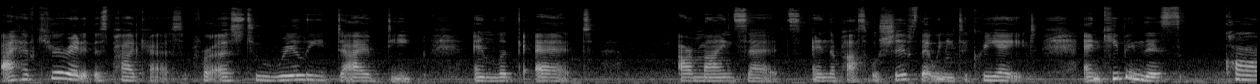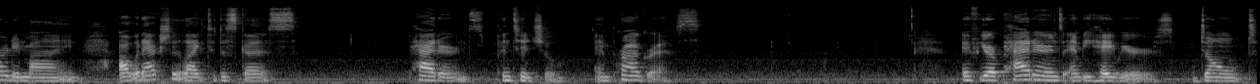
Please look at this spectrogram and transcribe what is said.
I have curated this podcast for us to really dive deep and look at our mindsets and the possible shifts that we need to create. And keeping this card in mind, I would actually like to discuss patterns, potential, and progress. If your patterns and behaviors don't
